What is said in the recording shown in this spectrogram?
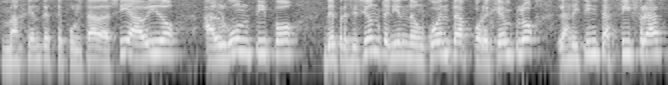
más gente sepultada allí? ¿Ha habido algún tipo de precisión teniendo en cuenta, por ejemplo, las distintas cifras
